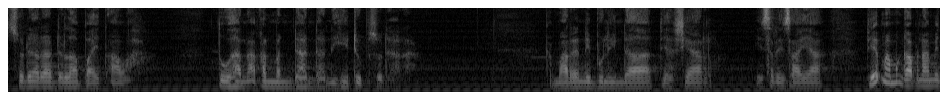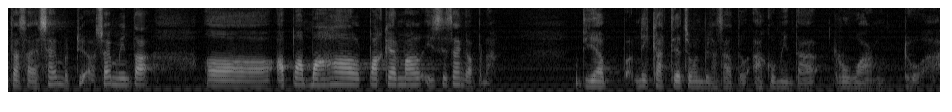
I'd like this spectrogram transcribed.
Saudara adalah bait Allah. Tuhan akan mendandani hidup saudara. Kemarin Ibu Linda dia share istri saya, dia memang nggak pernah minta saya. Saya, saya minta uh, apa mahal, pakaian mahal, istri saya nggak pernah. Dia nikah dia cuma bilang satu, aku minta ruang doa.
